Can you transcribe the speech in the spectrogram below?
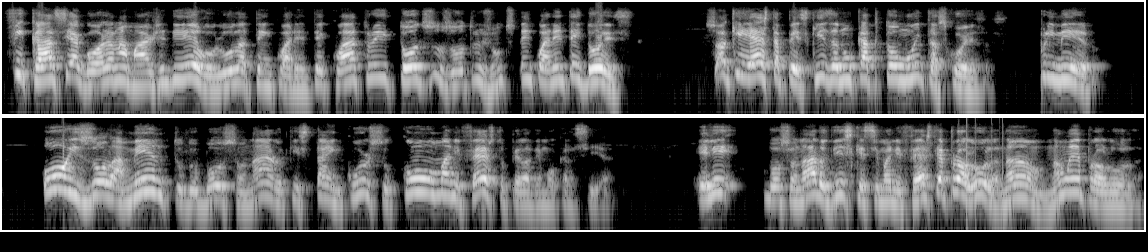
ficasse agora na margem de erro. Lula tem 44 e todos os outros juntos têm 42. Só que esta pesquisa não captou muitas coisas. Primeiro, o isolamento do Bolsonaro que está em curso com o Manifesto pela Democracia. Ele, Bolsonaro diz que esse manifesto é pró-Lula. Não, não é pró-Lula.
